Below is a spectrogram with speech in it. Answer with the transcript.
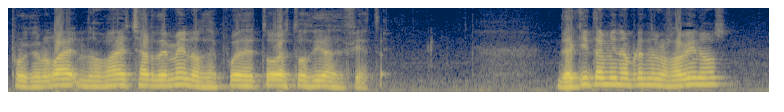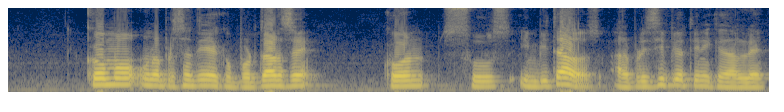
porque nos va, nos va a echar de menos después de todos estos días de fiesta. De aquí también aprenden los rabinos cómo una persona tiene que comportarse con sus invitados. Al principio tiene que darle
